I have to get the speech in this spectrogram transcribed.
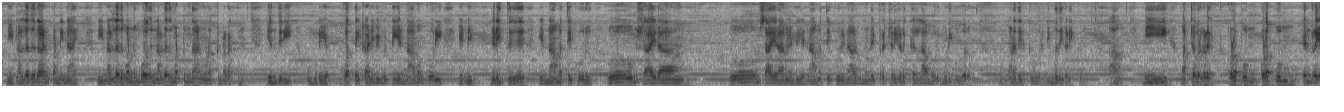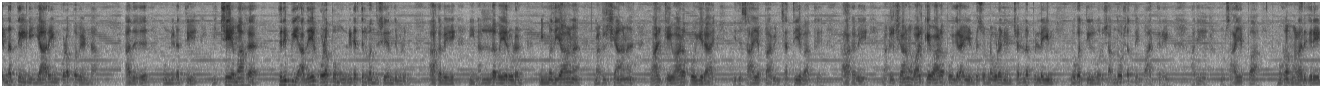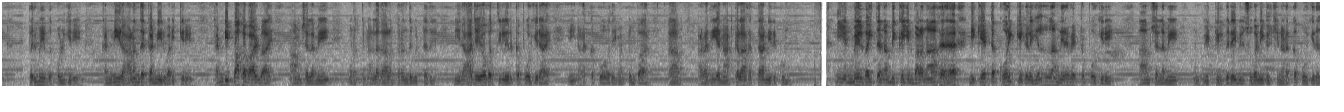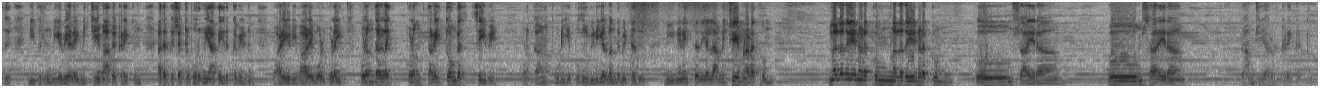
நீ நல்லதுதான் பண்ணினாய். நீ நல்லது பண்ணும்போது நல்லது மட்டும்தான் உனக்கு நடக்கும். எந்திரி உன்னுடைய முகத்தை கழுவி விட்டு என் நாமம் கூறி என்னை நினைத்து என் நாமத்தை கூறு. ஓம் சாய்ராம் ஓம் சாய்ராம் என்று என் நாமத்தை கூறினால் உன்னுடைய பிரச்சனைகளுக்கெல்லாம் ஒரு முடிவு வரும். உன் மனதிற்கு ஒரு நிம்மதி கிடைக்கும். ஆம் நீ மற்றவர்களை குழப்பம் குழப்பம் என்ற எண்ணத்தில் நீ யாரையும் குழப்ப வேண்டாம். அது உன்னிடத்தில் நிச்சயமாக திருப்பி அதே குழப்பம் உன்னிடத்தில் வந்து சேர்ந்துவிடும். ஆகவே நீ நல்ல பெயருடன் நிம்மதியான மகிழ்ச்சியான வாழ்க்கை வாழப் போகிறாய். இது சாயப்பாவின் சத்திய வாக்கு. ஆகவே மகிழ்ச்சியான வாழ்க்கை வாழப் போகிறாய் என்று சொன்னவுடன் என் செல்ல பிள்ளையின் முகத்தில் ஒரு சந்தோஷத்தை பார்க்கிறேன். அதில் உன் சாயப்பா முகம் மலர்கிறேன் பெருமை கொள்கிறேன் கண்ணீர் ஆனந்த கண்ணீர் வடிக்கிறேன். கண்டிப்பாக வாழ்வாய். ஆம் செல்லமே உனக்கு நல்ல காலம் பிறந்து விட்டது நீ ராஜயோகத்தில் இருக்கப் போகிறாய். நீ நடக்கப் போவதை மட்டும் பார். ஆம் அழகிய நாட்களாகத்தான் இருக்கும். நீ என்மேல் வைத்த நம்பிக்கையின் பலனாக நீ கேட்ட கோரிக்கைகளை எல்லாம் நிறைவேற்றப் போகிறேன். ஆம் செல்லமே உன் வீட்டில் விரைவில் சுப நிகழ்ச்சி நடக்கப் போகிறது. நீ விரும்பிய வேலை நிச்சயமாக கிடைக்கும். அதற்கு சற்று பொறுமையாக இருக்க வேண்டும். வாழையடி வாழை போல் குலை குளம் தள்ளை குளம் தழைத்தோங்க செய்வேன். உனக்கான புதிய புது விடியல் வந்துவிட்டது. நீ நினைத்தது எல்லாம் நிச்சயம் நடக்கும். நல்லதே நடக்கும் நல்லதே நடக்கும். ஓம் சாய்ராம் ஓம் சாய்ராம். ராம்ஜி அருள் கிடைக்கட்டும்.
